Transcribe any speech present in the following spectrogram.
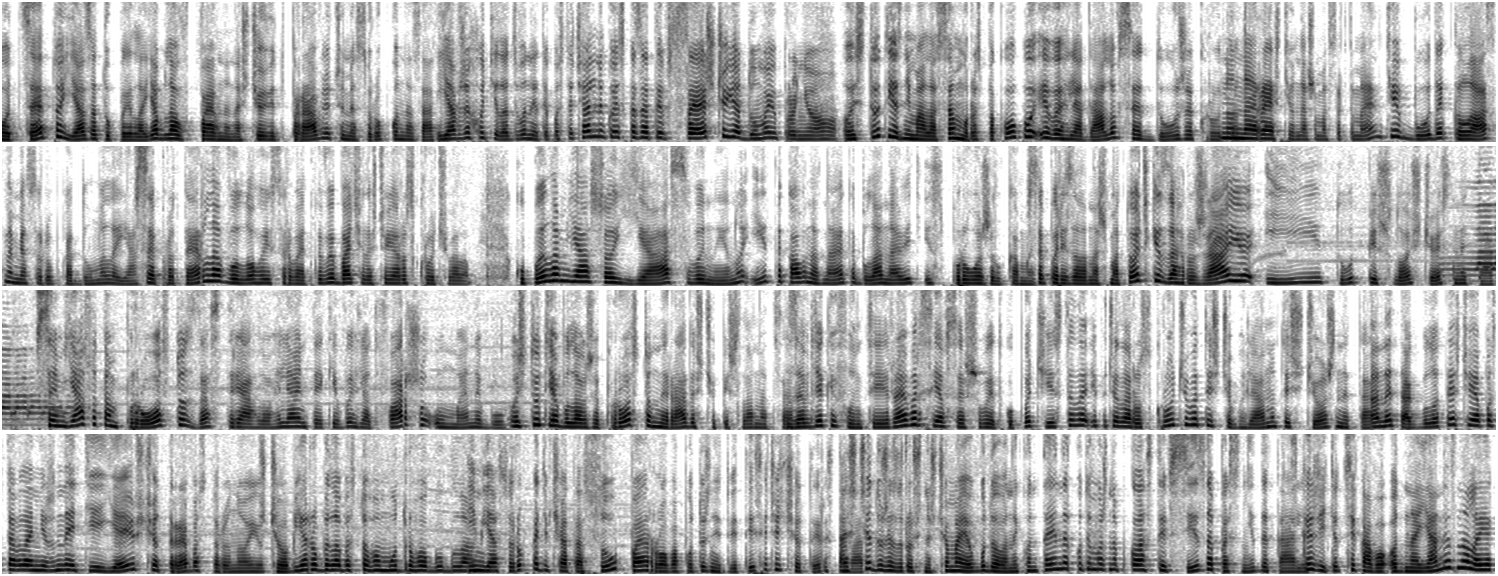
Оце то я затупила. Я була впевнена, що відправлю цю м'ясорубку назад. Я вже хотіла дзвонити постачальнику і сказати все, що я думаю про нього. Ось тут я знімала саму розпаковку і виглядало все дуже круто. Ну нарешті у нашому асортименті буде класна м'ясорубка, думала я. Все протерла вологою серветкою. Ви бачили, що я розкручувала. Купила м'ясо, я свинину, і така вона, знаєте, була навіть із прожилками. Все порізала на шматочки, загружаю, і тут пішло щось не так. Все м'ясо там просто застрягло. Гляньте, який вигляд фаршу у мене був. Ось тут я була вже просто не рада, що пішла на це. Завдяки функції реверс я все швидко почистила і почала розкручувати, щоб глянути, що ж не так. А не так було те, що я поставила ніж не тією, що треба стороною. Що б я робила без того мудрого гугла? І м'ясорубка, дівчата, суперова, потужність 2400 А ще дуже зручно, що має вбудований контейнер, куди можна покласти всі запасні деталі. Скажіть, от цікаво, одна я не знала, як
